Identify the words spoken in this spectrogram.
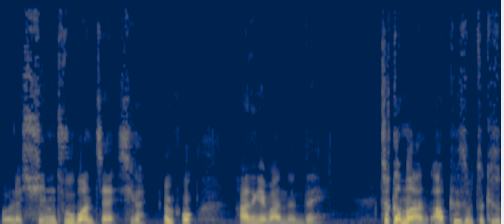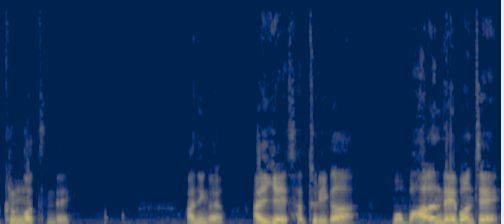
원래 52번째 시간이라고 하는 게 맞는데 잠깐만 앞에서부터 계속 그런 것 같은데 아닌가요? 아 이게 사투리가 뭐 44번째,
